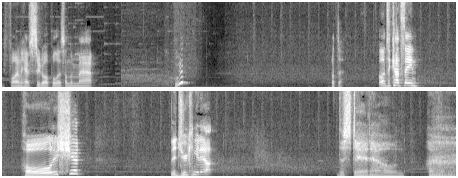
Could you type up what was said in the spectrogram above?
We finally have Sootopolis on the map. Whoop! What the? Oh, it's a cutscene! Holy shit! They're juking it out! The stare down. I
